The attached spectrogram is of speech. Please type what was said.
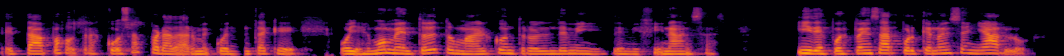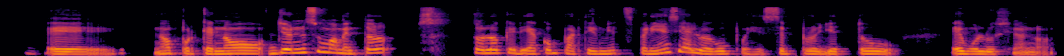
etapas, otras cosas para darme cuenta que, oye, es el momento de tomar el control de, mi, de mis finanzas. Y después pensar, ¿por qué no enseñarlo? Eh, ¿No? Porque no, yo en su momento solo quería compartir mi experiencia y luego pues ese proyecto evolucionó.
